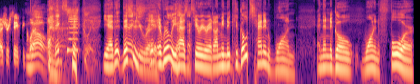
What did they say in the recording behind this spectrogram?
as your safety question. no, exactly. Yeah, th- this Thank is you, Ray. it, it really has deteriorated. I mean, to, to go ten and one, and then to go one and four,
